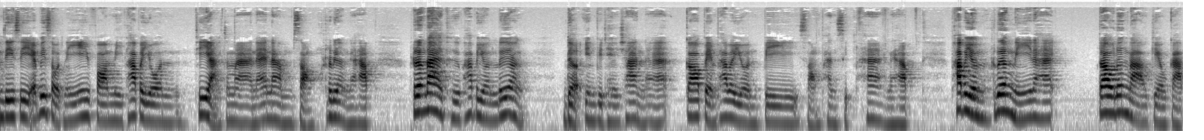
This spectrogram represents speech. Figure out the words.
MDC episode นี้ฟอร์มมีภาพยนตร์ที่อยากจะมาแนะนำ2เรื่องนะครับ เรื่องแรกคือภาพยนตร์เรื่อง The Invitation นะฮะ ก็เป็นภาพยนตร์ปี 2015 นะครับ ภาพยนตร์เรื่องนี้นะฮะเล่าเรื่องราวเกี่ยวกับ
